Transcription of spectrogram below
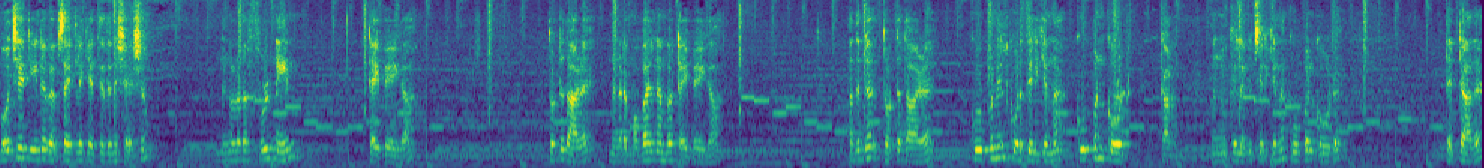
ബോച്ചെ ടീന്റെ വെബ്സൈറ്റിലേക്ക് എത്തിയതിനു ശേഷം നിങ്ങളുടെ ഫുൾ നെയിം ടൈപ്പ് ചെയ്യുക. തൊട്ട് താഴെ നിങ്ങളുടെ മൊബൈൽ നമ്പർ ടൈപ്പ് ചെയ്യുക. അതിന്റെ തൊട്ട് താഴെ കൂപ്പണിൽ കൊടുത്തിരിക്കുന്ന കൂപ്പൺ കോഡ് കാണാം. നിങ്ങൾക്ക് ലഭിച്ചിരിക്കുന്ന കൂപ്പൺ കോഡ് തെറ്റാതെ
